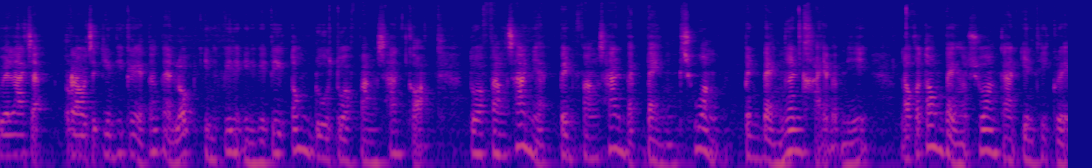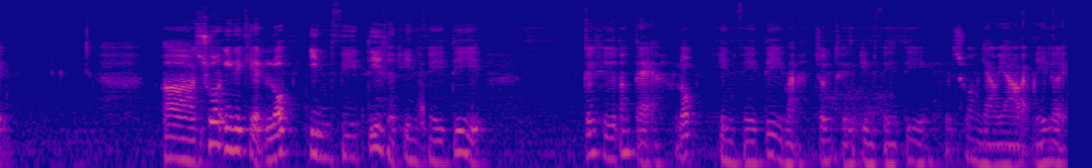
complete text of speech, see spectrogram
เวลาจะเราจะอินทิเกรตตั้งแต่ลบอินฟินิตี้ถึงอินฟินิตี้ต้องดูตัวฟังก์ชันก่อน ตัวฟังก์ชันเนี่ยเป็นฟังก์ชันแบบแบ่งช่วง เป็นแบ่งเงื่อนไขแบบนี้ เราก็ต้องแบ่งช่วงการอินทิเกรต ช่วงอินทิเกรตลบอินฟินิตี้ถึงอินฟินิตี้ก็คือตั้งแต่ลบอินฟินิตี้มาจนถึงอินฟินิตี้คือช่วงยาวๆแบบนี้เลย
